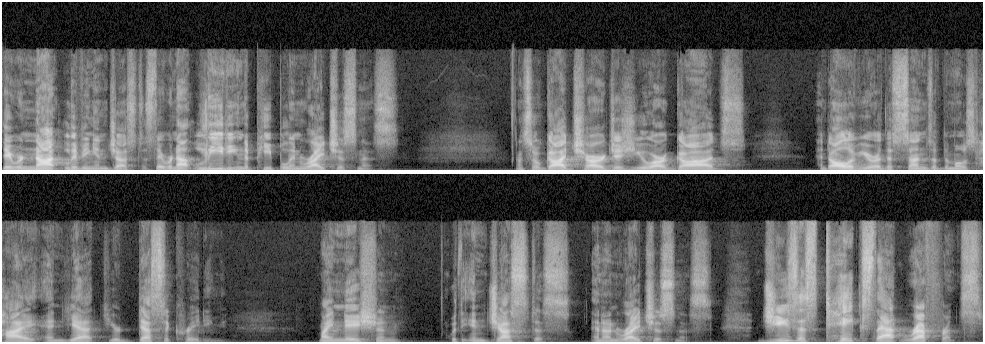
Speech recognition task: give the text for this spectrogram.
They were not living in justice, they were not leading the people in righteousness. And so God charges you are gods, and all of you are the sons of the Most High, and yet you're desecrating my nation with injustice and unrighteousness. Jesus takes that reference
